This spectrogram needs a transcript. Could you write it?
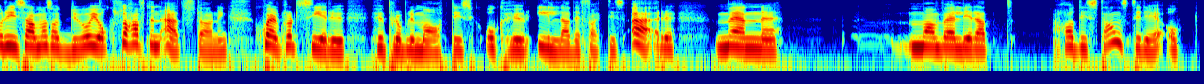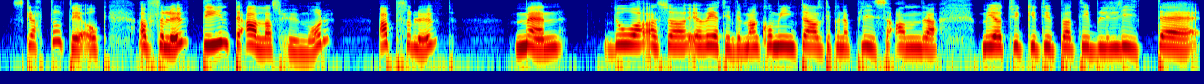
Och det är samma sak, du har ju också haft en ätstörning. Självklart ser du hur problematisk och hur illa det faktiskt är. Men eh, man väljer att ha distans till det och skratta åt det. Och absolut, det är inte allas humor. Absolut. Men då, alltså jag vet inte, man kommer ju inte alltid kunna plisa andra. Men jag tycker typ att det blir lite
